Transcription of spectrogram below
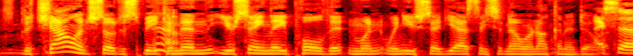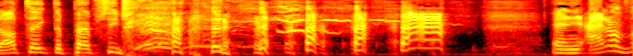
the challenge, so to speak." Yeah. And then you're saying they pulled it, and when when you said yes, they said, "No, we're not going to do it." I said, I'll take the Pepsi. and I don't,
